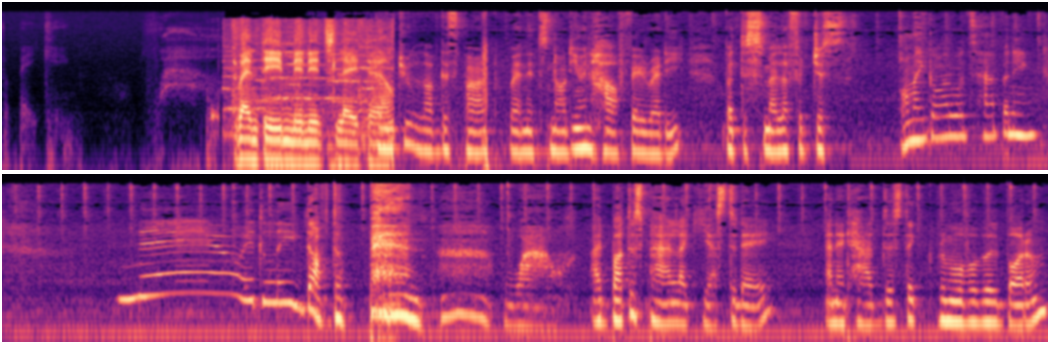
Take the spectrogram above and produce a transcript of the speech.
for baking. Wow. 20 minutes later. Don't you love this part when it's not even halfway ready, but the smell of it just Oh my god, what's happening? No, it leaked off the pan. Wow. I bought this pan like yesterday and it had this thick removable bottom.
